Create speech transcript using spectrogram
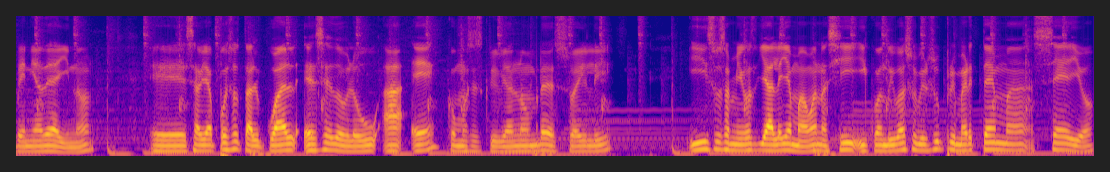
venía de ahí, ¿no? Eh, se había puesto tal cual S-W-A-E, como se escribía el nombre de Swiley. Y sus amigos ya le llamaban así. Y cuando iba a subir su primer tema serio,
